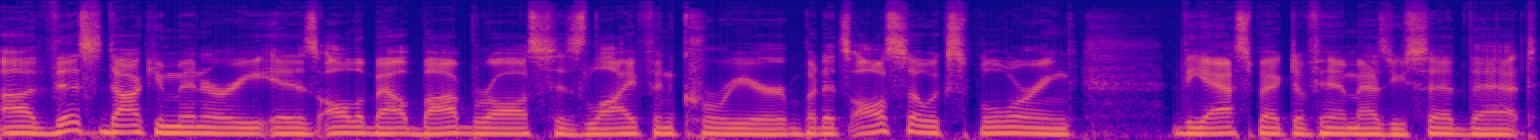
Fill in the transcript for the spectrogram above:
Uh, this documentary is all about Bob Ross, his life and career, but it's also exploring the aspect of him, as you said, that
